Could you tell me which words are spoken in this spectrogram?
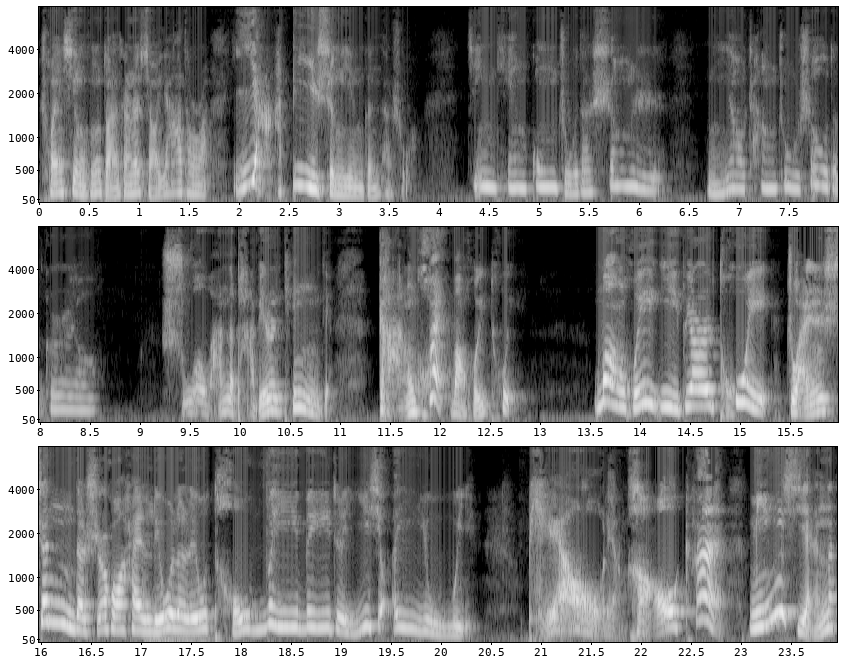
穿杏红短衫的小丫头啊，压低声音跟他说：“今天公主的生日，你要唱祝寿的歌哟。”说完了，怕别人听见，赶快往回退。往回一边退，转身的时候还留了留头，微微这一笑。哎呦喂，漂亮，好看，明显呢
